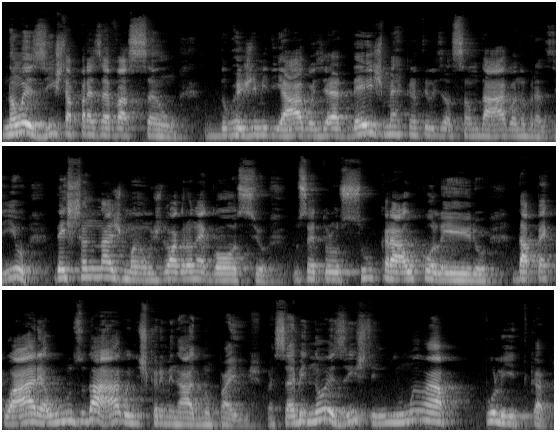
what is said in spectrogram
Não existe a preservação do regime de águas e a desmercantilização da água no Brasil, deixando nas mãos do agronegócio, do setor sucra-alcooleiro, da pecuária, o uso da água indiscriminado no país. Percebe? Não existe nenhuma política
